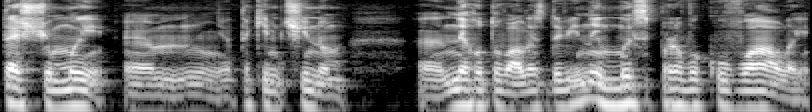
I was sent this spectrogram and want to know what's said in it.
те, що ми ем, таким чином е, не готувалися до війни, ми спровокували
